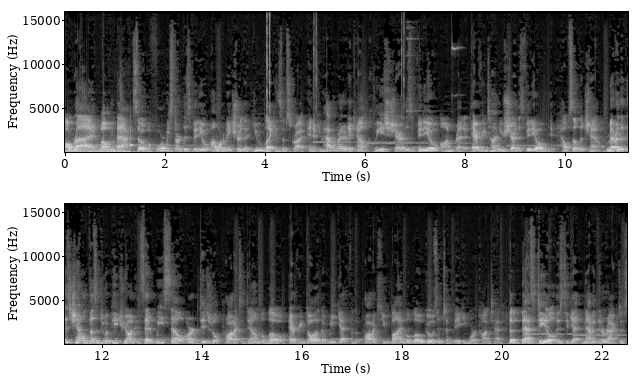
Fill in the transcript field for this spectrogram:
Alright, welcome back. So before we start this video, I want to make sure that you like and subscribe. And if you have a Reddit account, please share this video on Reddit. Every time you share this video, it helps out the channel. Remember that this channel doesn't do a Patreon. Instead, we sell our digital products down below. Every dollar that we get from the products you buy below goes into making more content. The best deal is to get Mammoth Interactive's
